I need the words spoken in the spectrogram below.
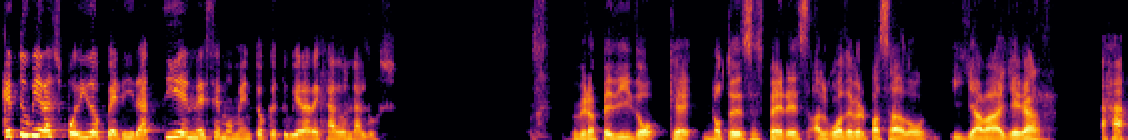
¿Qué te hubieras podido pedir a ti en ese momento que te hubiera dejado en la luz? Me hubiera pedido que no te desesperes, algo ha de haber pasado y ya va a llegar. Ajá,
